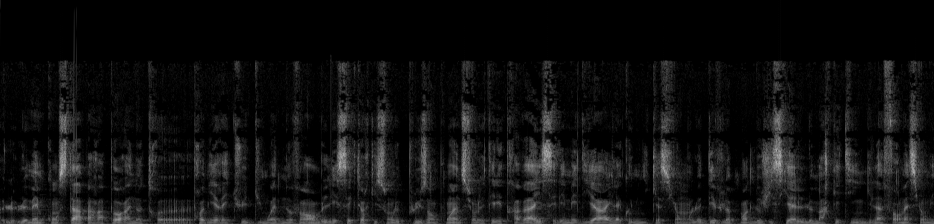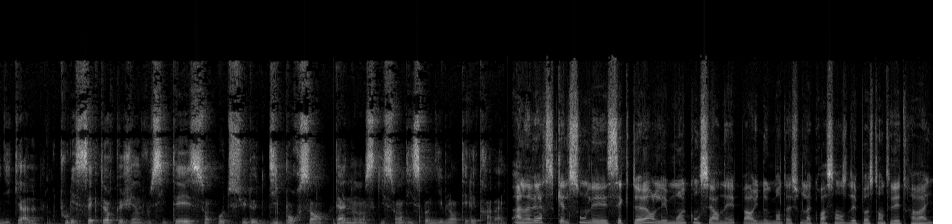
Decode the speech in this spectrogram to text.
le, même constat par rapport à notre euh, première étude du mois de novembre. Les secteurs qui sont le plus en pointe sur le télétravail, c'est les médias et la communication, le développement de logiciels, le marketing, l'information médicale. Donc, tous les secteurs que je viens de vous citer sont au-dessus de 10% d'annonces qui sont disponibles en télétravail. À l'inverse, quels sont les secteurs les moins concernés par une augmentation de la croissance des postes en télétravail?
